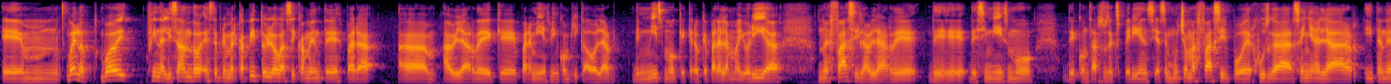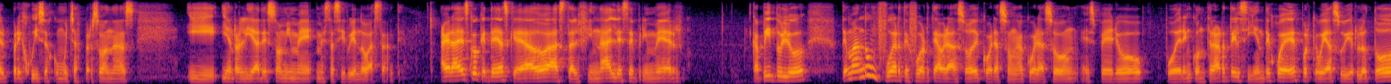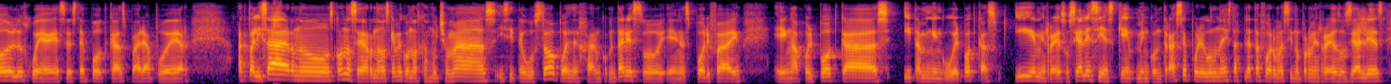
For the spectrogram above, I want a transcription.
Em, bueno, voy finalizando este primer capítulo, básicamente es para hablar de que para mí es bien complicado hablar de mí mismo, que creo que para la mayoría no es fácil hablar de, de, sí mismo, de contar sus experiencias. Es mucho más fácil poder juzgar, señalar y tener prejuicios con muchas personas. Y, y en realidad esto a mí me, me está sirviendo bastante. Agradezco que te hayas quedado hasta el final de este primer capítulo. Te mando un fuerte, fuerte abrazo de corazón a corazón. Espero poder encontrarte el siguiente jueves porque voy a subirlo todos los jueves este podcast para poder actualizarnos, conocernos, que me conozcas mucho más. Y si te gustó puedes dejar un comentario, estoy en Spotify, en Apple Podcast y también en Google Podcast y en mis redes sociales si es que me encontraste por alguna de estas plataformas, si no por mis redes sociales,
